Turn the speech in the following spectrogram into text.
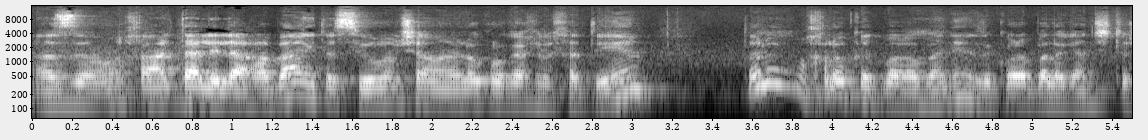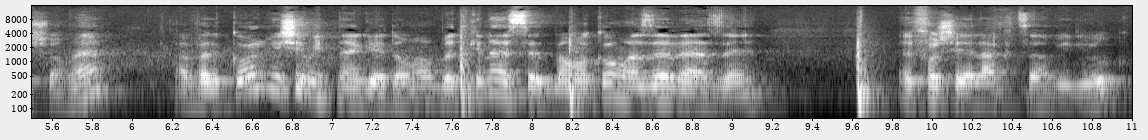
אז אומרים לך אל תעלה להר הבית, הסיורים שם הם לא כל כך הלכתיים. תלוי מחלוקת ברבנים, זה כל הבלגן שאתה שומע, אבל כל מי שמתנגד, אומר בית כנסת במקום הזה והזה, איפה שאל-אקצא בדיוק,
